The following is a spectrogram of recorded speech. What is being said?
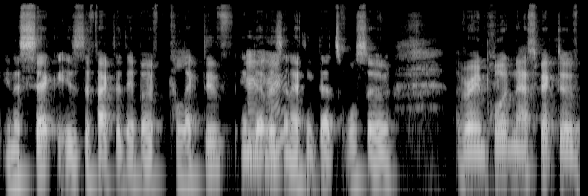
in a sec is the fact that they're both collective endeavors, mm-hmm. and I think that's also a very important aspect of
